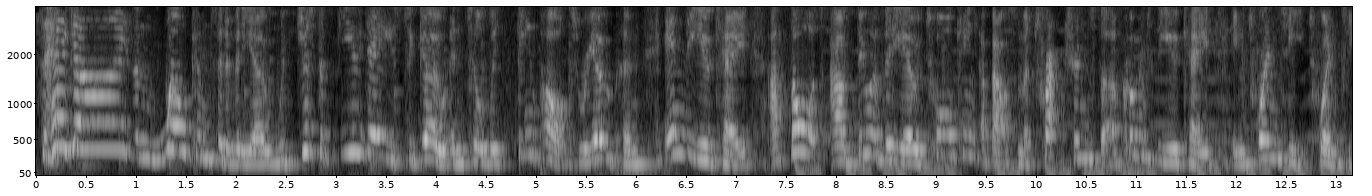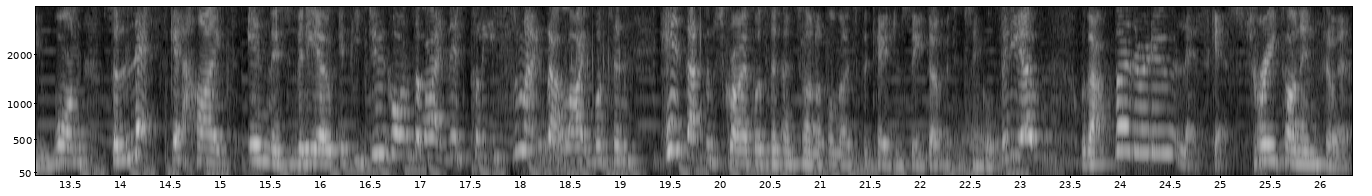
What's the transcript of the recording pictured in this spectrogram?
So hey guys and welcome to the video with just a few days to go until the theme parks reopen in the UK I thought I'd do a video talking about some attractions that are coming to the UK in 2021 so let's get hyped in this video. If you do go on to like this please smack that like button hit that subscribe button and turn on notifications so you don't miss a single video Without further ado, let's get straight on into it.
